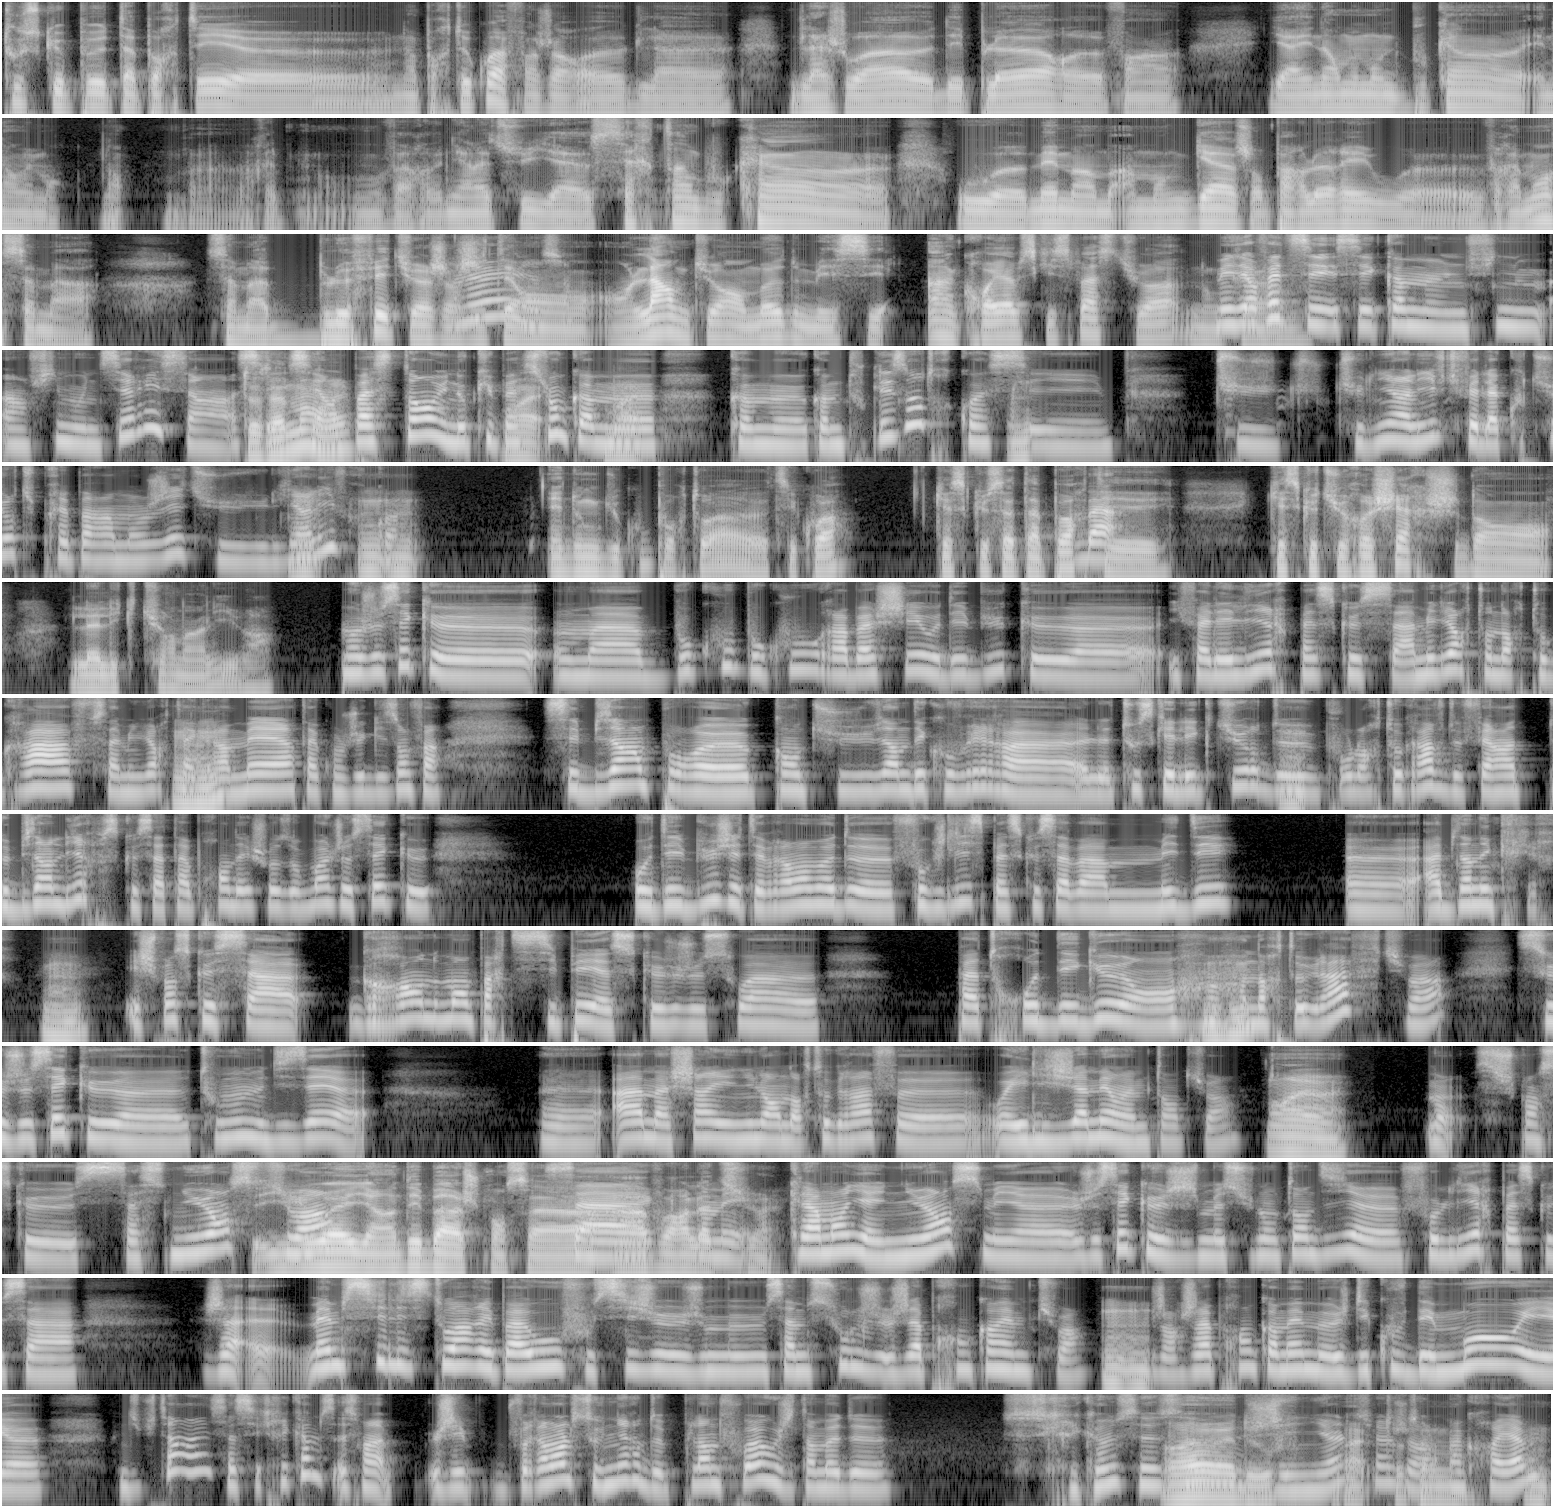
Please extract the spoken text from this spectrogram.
tout ce que peut t'apporter euh, n'importe quoi. Enfin genre de la de la joie, des pleurs. Enfin, il y a énormément de bouquins, énormément. Non, on va, ré- on va revenir là-dessus. Il y a certains bouquins ou même un, un manga, j'en parlerai, où vraiment ça m'a ça m'a bluffé, tu vois. Genre Ouais, j'étais en, en larmes, tu vois, en mode mais c'est incroyable ce qui se passe, tu vois. Donc, Mais en euh, fait, c'est c'est comme une film, un film ou une série. C'est un, un passe-temps, une occupation comme, ouais. euh, comme, euh, comme toutes les autres. quoi. C'est tu, tu, tu lis un livre, tu fais de la couture, tu prépares à manger, tu lis un Mm, livre. mm, quoi. mm. Et donc, du coup, pour toi, euh, c'est quoi? Qu'est-ce que ça t'apporte Bah- et qu'est-ce que tu recherches dans la lecture d'un livre? Moi, je sais que on m'a beaucoup, beaucoup rabâché au début que euh, il fallait lire parce que ça améliore ton orthographe, ça améliore ta Mhm. grammaire, ta conjugaison. Enfin, c'est bien pour euh, quand tu viens de découvrir euh, tout ce qui est lecture, de, Mm. pour l'orthographe, de faire un- de bien lire parce que ça t'apprend des choses. Donc moi, je sais que au début, j'étais vraiment en mode faut que je lise parce que ça va m'aider à bien écrire. Mhm. Et je pense que ça a grandement participé à ce que je sois pas trop dégueu en, Mhm. en orthographe, tu vois. Parce que je sais que euh, tout le monde me disait euh, euh, Ah, machin, il est nul en orthographe. ouais, il lit jamais en même temps, tu vois. Ouais, ouais. Bon, je pense que ça se nuance, vois. ouais, il y a un débat, je pense, à, Ça- à avoir là-dessus. ouais. Clairement, il y a une nuance, mais je sais que je me suis longtemps dit faut le lire parce que ça. Même si l'histoire est pas ouf ou si je, je me, ça me saoule, j'apprends quand même, tu vois. Mm, mm. Genre, j'apprends quand même, je découvre des mots et me dis putain, ouais, ça s'écrit comme ça. Enfin, j'ai vraiment le souvenir de plein de fois où j'étais en mode euh, ça s'écrit comme ça, ça. Ouais, génial, tu vois, genre incroyable. Mm.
